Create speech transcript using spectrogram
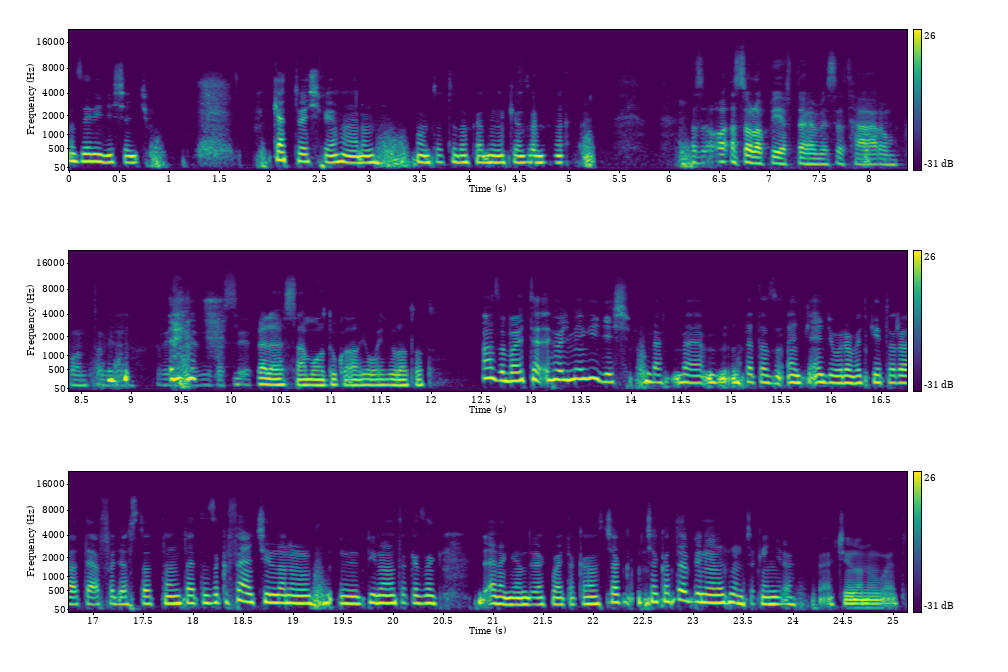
Azért így is egy kettő és fél-három pontot tudok adni neki az Az, az alapértelmezett három pont, amiről régen beszélt. Beleszámoltuk a jó indulatot. Az a baj, te, hogy még így is be, be, tehát az egy, egy óra vagy két óra alatt elfogyasztottam. Tehát ezek a felcsillanó pillanatok, ezek elegendőek voltak ahhoz. Csak, csak a többinél ez nem csak ennyire felcsillanó volt,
